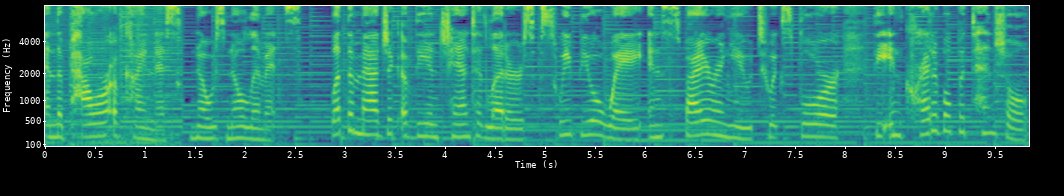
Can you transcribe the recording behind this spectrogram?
and the power of kindness knows no limits. Let the magic of the enchanted letters sweep you away, inspiring you to explore the incredible potential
